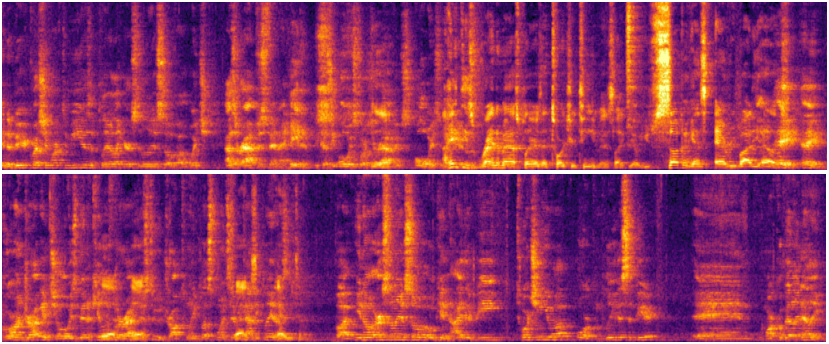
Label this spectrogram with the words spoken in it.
And the bigger question mark to me is a player like Ersan Ilyasova, which as a Raptors fan I hate him because he always tortures Yeah. Raptors. Always. I hate these random ass players that torch your team. And it's like, yo, you suck against everybody else. Hey, hey, Goran Dragic always been a killer Yeah, for the Raptors yeah. too. Dropped twenty plus points every Facts. time he played us. Every time. But you know, Ersan Ilyasova who can either be torching you up or completely disappear, and Marco Belinelli.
